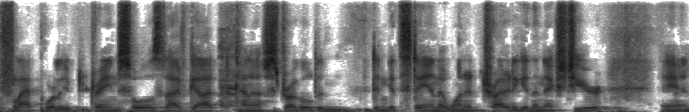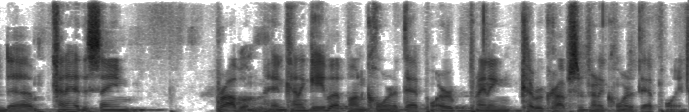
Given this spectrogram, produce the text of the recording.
flat, poorly drained soils that I've got kind of struggled and didn't get the stand I wanted. Tried it again the next year, and kind of had the same problem and kind of gave up on corn at that point, or planting cover crops in front of corn at that point.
